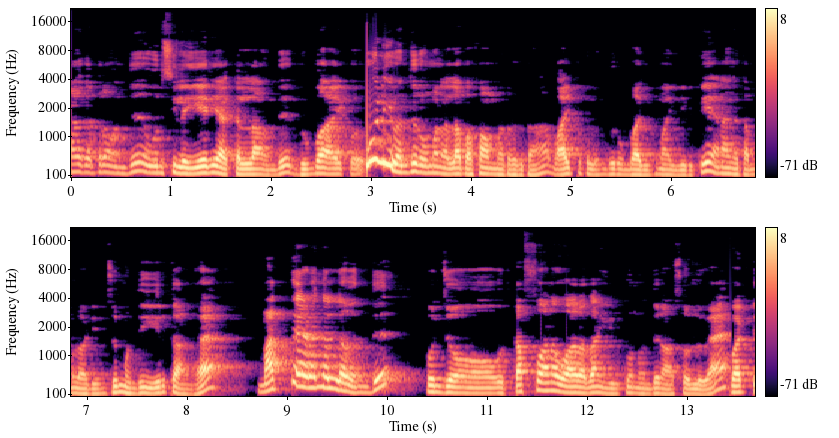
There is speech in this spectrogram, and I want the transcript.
அதுக்கப்புறம் வந்து ஒரு சில ஏரியாக்கள்லாம் வந்து துபாய் கூலி வந்து ரொம்ப நல்லா பர்ஃபார்ம் பண்ணுறதுக்கான வாய்ப்புகள் வந்து ரொம்ப அதிகமாக இருக்குது ஏன்னா அங்கே தமிழ் ஆடியன்ஸும் வந்து இருக்காங்க. மற்ற இடங்களில் வந்து கொஞ்சம் ஒரு டஃப்பான வாராக தான் இருக்கும்னு வந்து நான் சொல்லுவேன். பட்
